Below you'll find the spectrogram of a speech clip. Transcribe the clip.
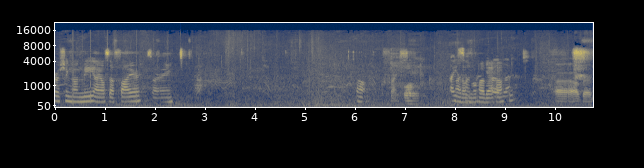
Rushing on me. I also have fire. Sorry. Oh, Christ. Oh, I don't know how that happened. Uh, I'll grab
